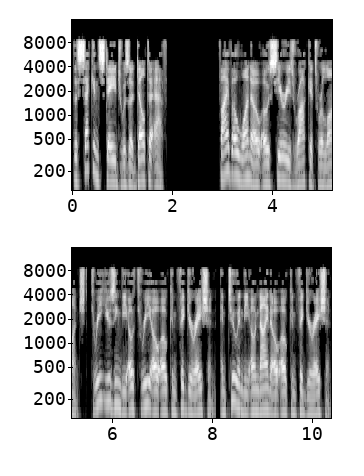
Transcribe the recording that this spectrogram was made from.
The second stage was a Delta F. 50100 series rockets were launched, 3 using the 0300 configuration, and 2 in the 0900 configuration.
